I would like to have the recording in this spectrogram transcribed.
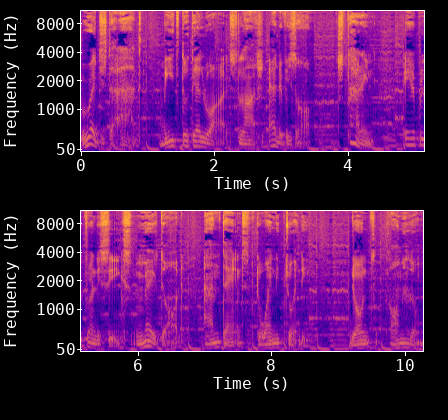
Register at bit.ly slash Edivisor starting April 26, May 3rd and 10th, 2020. Don't come alone.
